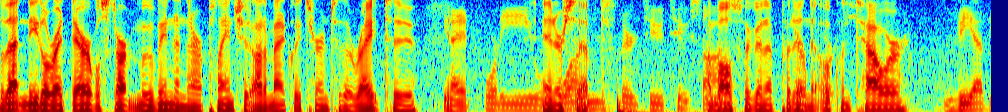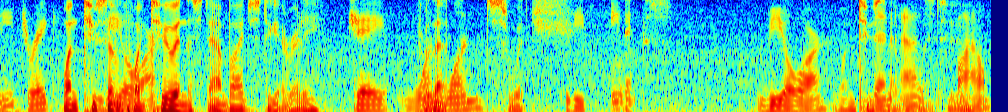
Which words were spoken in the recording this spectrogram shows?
So that needle right there will start moving, and then our plane should automatically turn to the right to. United 41 Intercept. to Tucson I'm also going to put in the. Oakland Tower via the Drake 127.2 into standby just to get ready. For that J11 to the Phoenix VOR, then as file.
